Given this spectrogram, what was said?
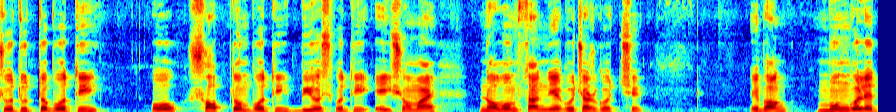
চতুর্থপতি ও সপ্তমপতি বৃহস্পতি এই সময় নবম স্থান দিয়ে গোচর করছে এবং মঙ্গলের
